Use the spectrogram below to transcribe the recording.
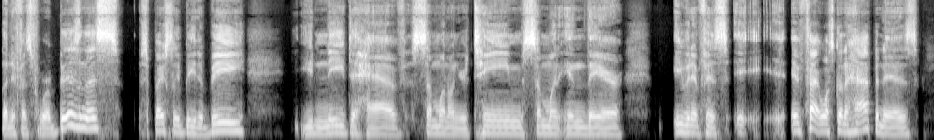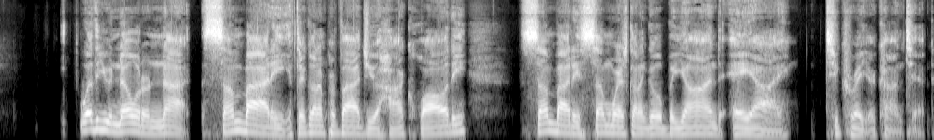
But if it's for a business, especially B2B, you need to have someone on your team, someone in there, even if it's, in fact, what's going to happen is whether you know it or not, somebody, if they're going to provide you a high quality, somebody somewhere is going to go beyond AI to create your content.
